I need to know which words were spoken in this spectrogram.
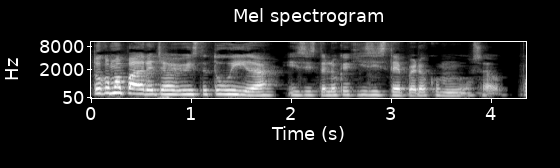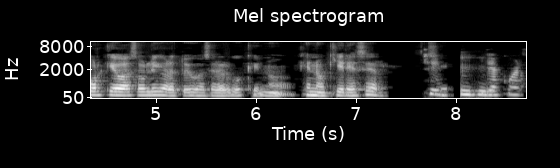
tú como padre ya viviste tu vida, hiciste lo que quisiste, pero como, o sea, ¿por qué vas a obligar a tu hijo a hacer algo que no, que no quiere hacer? Sí, de acuerdo.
